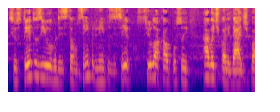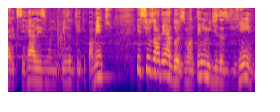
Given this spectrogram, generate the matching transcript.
se os tetos e ubres estão sempre limpos e secos, se o local possui água de qualidade para que se realize uma limpeza de equipamentos, e se os ordenadores mantêm medidas de higiene,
